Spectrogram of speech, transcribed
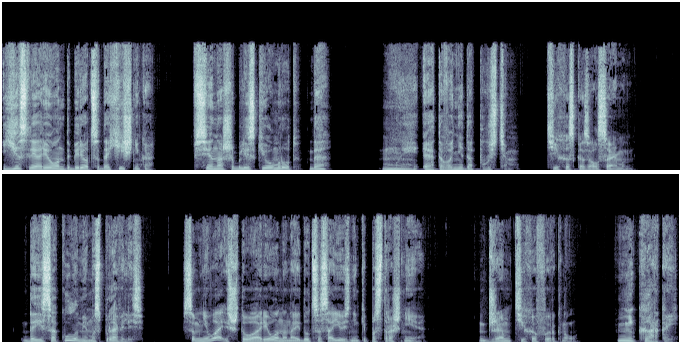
«Если Орион доберется до хищника, все наши близкие умрут, да?» «Мы этого не допустим», — тихо сказал Саймон. Да и с акулами мы справились. Сомневаюсь, что у Ориона найдутся союзники пострашнее. Джем тихо фыркнул. «Не каркай,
